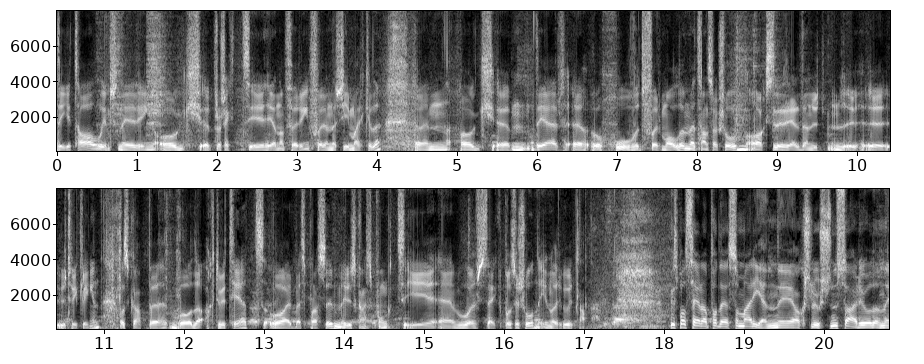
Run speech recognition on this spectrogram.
digital ingeniering og prosjektgjennomføring for energimarkedet. Og Det er hovedformålet med transaksjonen, å akselerere den utviklingen og skape både aktivitet og arbeidsplasser med utgangspunkt i vår sterke posisjon i Norge og utlandet. Hvis man ser på det som er igjen i Axolution, så er det jo denne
